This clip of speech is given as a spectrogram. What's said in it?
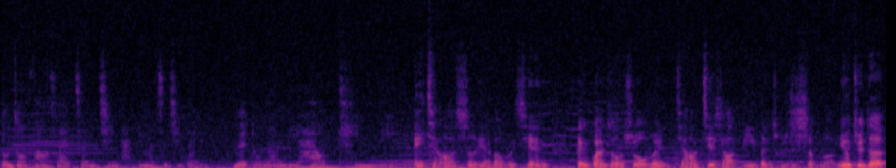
用这种方式来增进你们自己的。阅读能力还有听力。哎，讲到这里，要不要我们先跟观众说，我们将要介绍第一本书是什么？因为我觉得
